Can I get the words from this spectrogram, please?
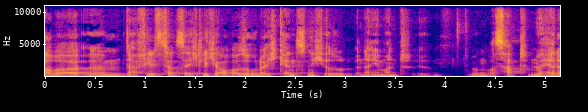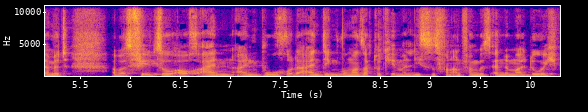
Aber ähm, da fehlt es tatsächlich auch, also oder ich kenne es nicht, also wenn da jemand äh, irgendwas hat, nur her damit. Aber es fehlt so auch ein, ein Buch oder ein Ding, wo man sagt, okay, man liest es von Anfang bis Ende mal durch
